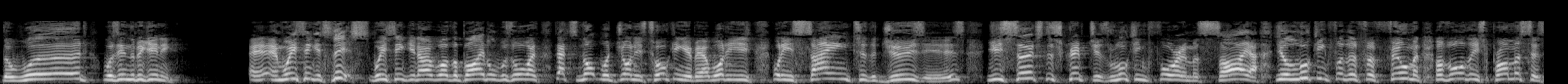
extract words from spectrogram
the Word was in the beginning. And we think it's this. We think, you know, well, the Bible was always, that's not what John is talking about. What he, what he's saying to the Jews is, you search the scriptures looking for a Messiah. You're looking for the fulfillment of all these promises.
